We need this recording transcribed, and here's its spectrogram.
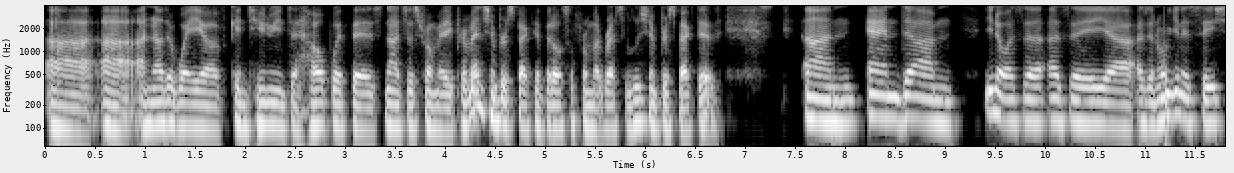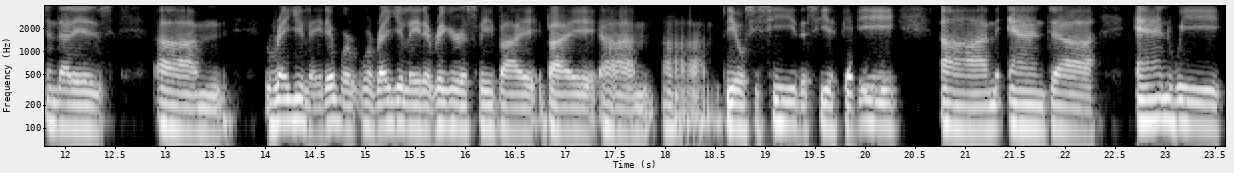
uh, uh, another way of continuing to help with this, not just from a prevention perspective, but also from a resolution perspective. Um, and um, you know, as a as a uh, as an organization that is um, regulated. We're, we're regulated rigorously by by um, uh, the OCC, the CFPB, um, and uh, and we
